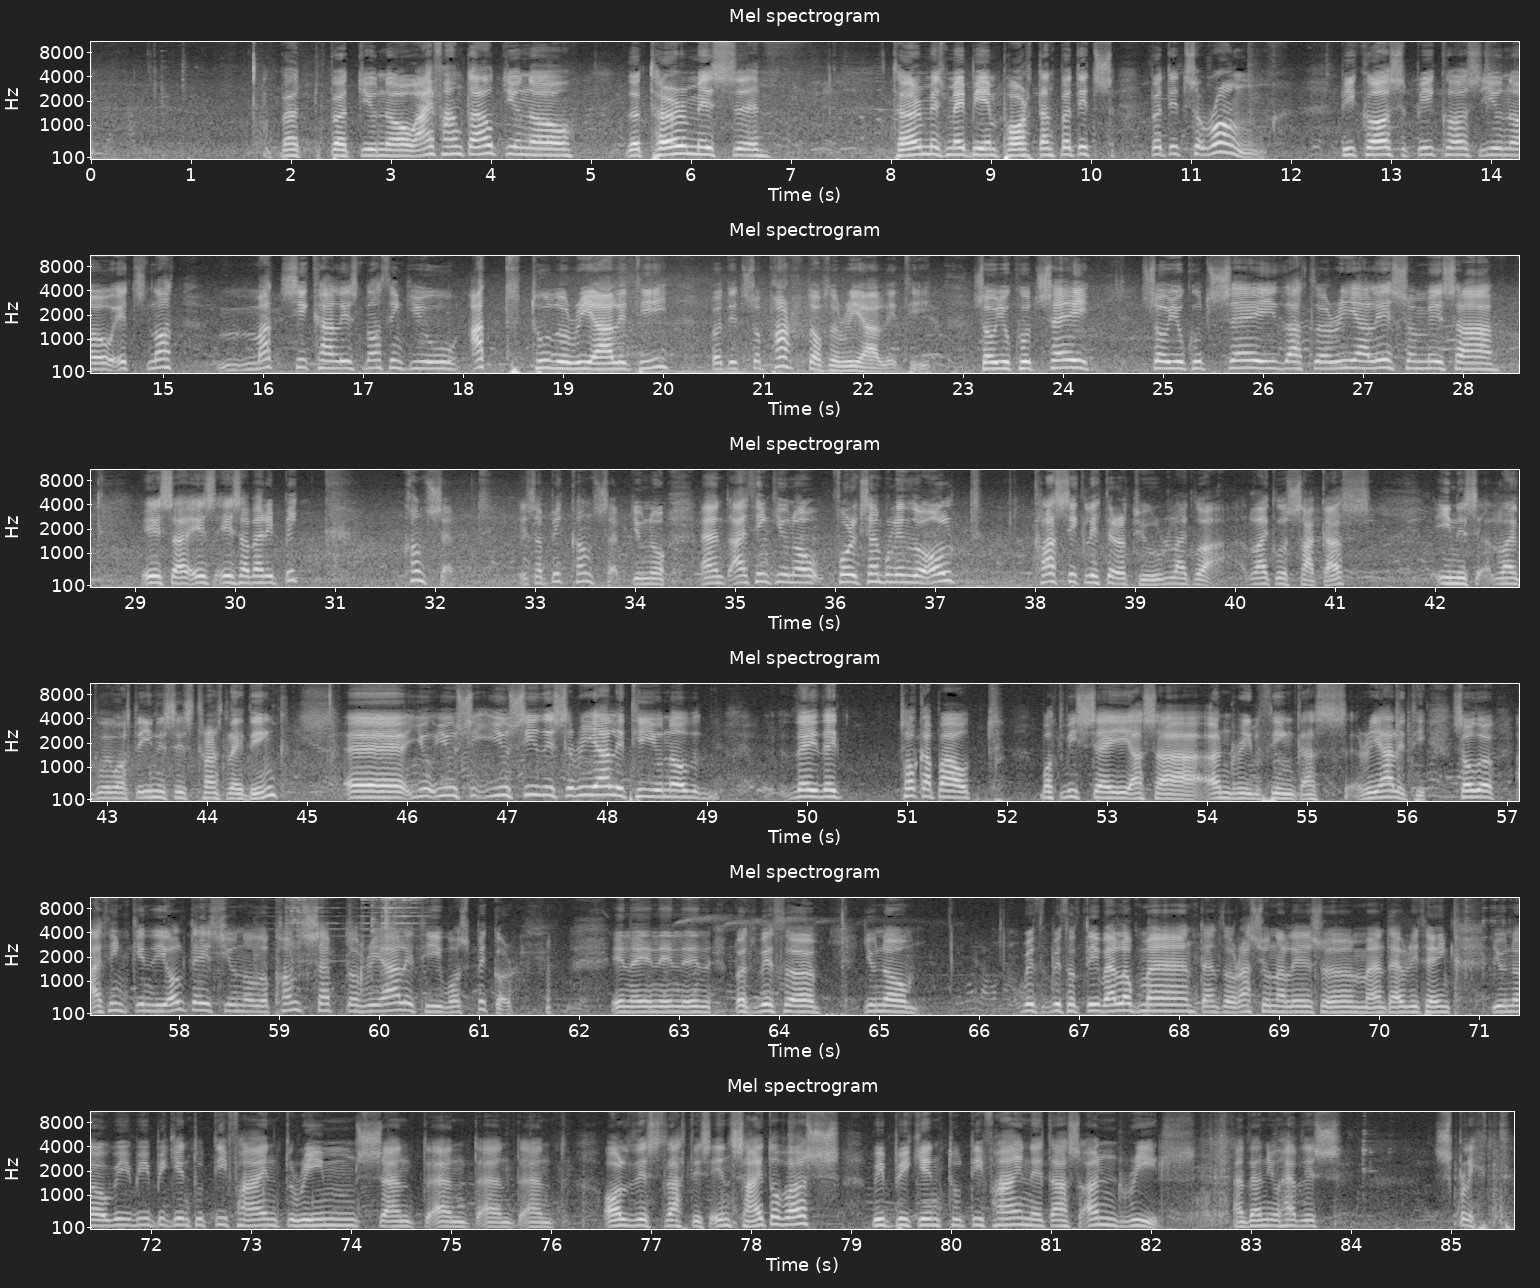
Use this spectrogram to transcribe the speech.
but but you know I found out you know the term is uh, term is maybe important but it's but it's wrong. Because because you know it's not magical is nothing you add to the reality but it's a part of the reality. So you could say so you could say that realism is a, is a, is, is a very big concept. It's a big concept, you know. And I think, you know, for example, in the old classic literature, like the, like the sagas, Ines, like what Ines is translating, uh, you, you, see, you see this reality, you know, they, they talk about what we say as a unreal thing as reality. So the, I think in the old days, you know, the concept of reality was bigger. in, in, in, in, but with, uh, you know, with with the development and the rationalism and everything, you know, we, we begin to define dreams and and and and all this that is inside of us we begin to define it as unreal. And then you have this split.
